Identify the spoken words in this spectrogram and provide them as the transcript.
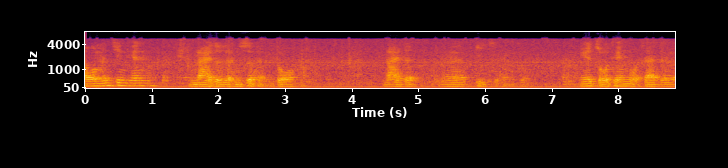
我们今天来的人是很多，来的呃弟子很多，因为昨天我在这个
